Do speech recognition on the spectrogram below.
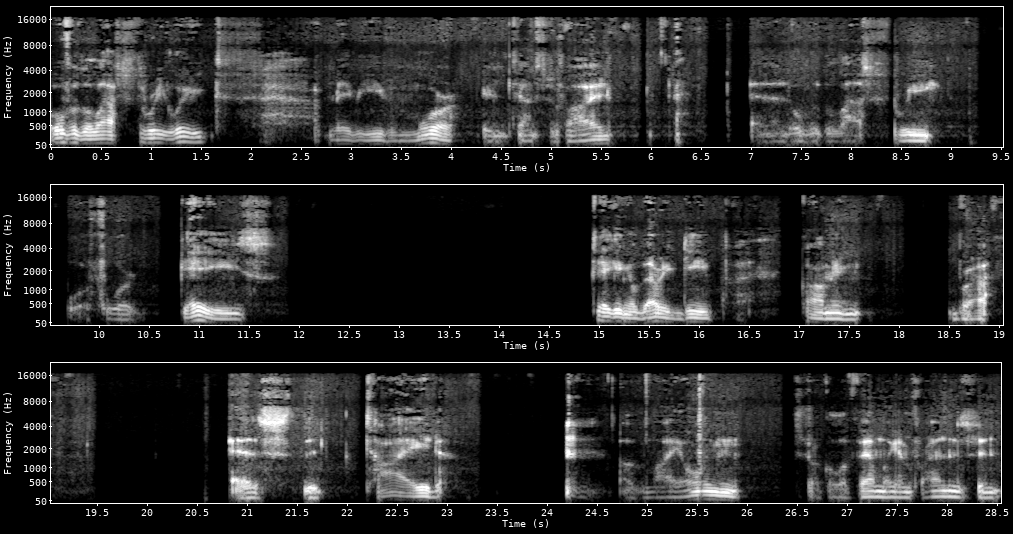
Over the last three weeks, maybe even more intensified, and over the last three or four days, taking a very deep, calming breath as the tide of my own circle of family and friends and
